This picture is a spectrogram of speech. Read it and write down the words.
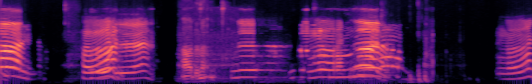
อนเปื้เพื่ออนนเอาตัวนั้นเงินเงินเงินเงิน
